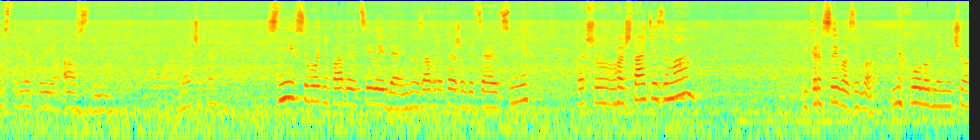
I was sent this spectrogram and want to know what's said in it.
Австрія то є Австрія. Бачите? Сніг сьогодні падає цілий день. На завтра теж обіцяють сніг. Так що в Гальштаті зима і красива зима. Не холодно нічого.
